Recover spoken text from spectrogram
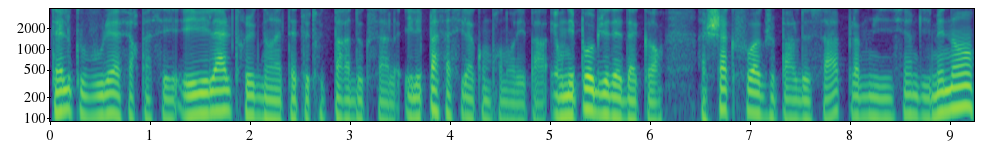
telle que vous voulez la faire passer. Et il est là le truc dans la tête, le truc paradoxal. Il n'est pas facile à comprendre au départ. Et on n'est pas obligé d'être d'accord. À chaque fois que je parle de ça, plein de musiciens me disent Mais non,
